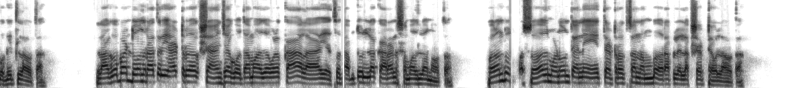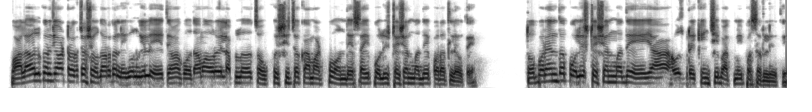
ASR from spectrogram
बघितला होता. लागोपाठ दोन रात्री हा ट्रक शहाच्या गोदामाजवळ का आला याचं अब्दुलला कारण समजलं नव्हतं. परंतु सहज म्हणून त्याने त्या ट्रकचा नंबर आपल्या लक्षात ठेवला होता. वालावलकर जेव्हा ट्रकच्या शोधार्थ निघून गेले तेव्हा गोदामावरील आपलं चौकशीचं काम आटपून देसाई पोलीस स्टेशनमध्ये परतले होते. तोपर्यंत पोलीस स्टेशनमध्ये या हाऊस ब्रेकिंगची बातमी पसरली होती.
